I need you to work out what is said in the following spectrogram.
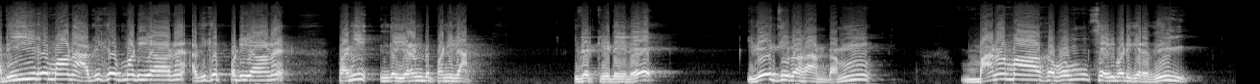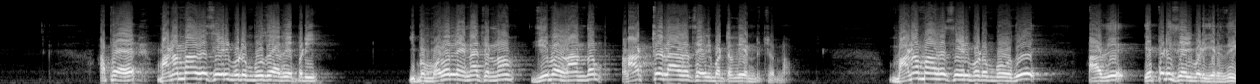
அதீதமான அதிகப்படியான அதிகப்படியான பணி இந்த இரண்டு பணிதான். இதற்கு இடையிலே இதே ஜீவகாந்தம் மனமாகவும் செயல்படுகிறது. அப்போ மனமாக செயல்படும் போது அது எப்படி? இப்போ முதல்ல என்ன சொன்னோம்? ஜீவகாந்தம் ஆற்றலாக செயல்பட்டது என்று சொன்னோம். மனமாக செயல்படும் போது அது எப்படி செயல்படுகிறது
